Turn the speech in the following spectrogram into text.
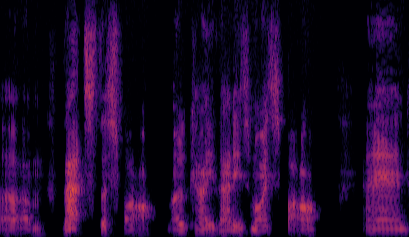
um, that's the spa okay? That is my spa and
